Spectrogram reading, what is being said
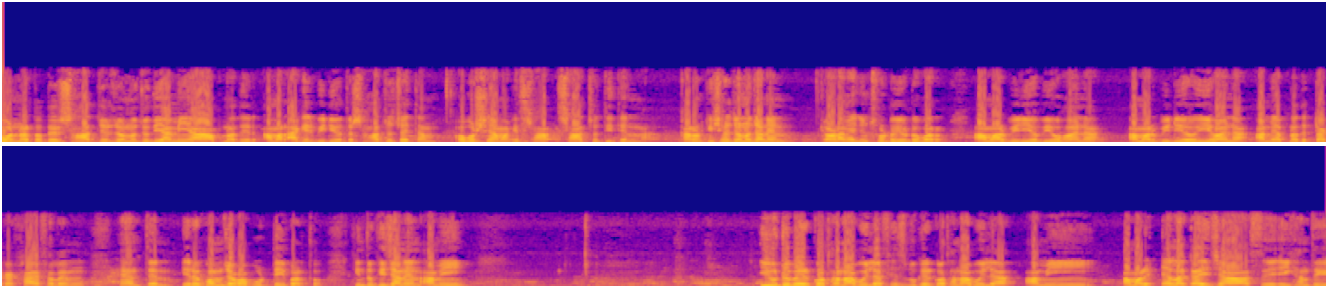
বন্যার্থদের সাহায্যের জন্য যদি আমি আপনাদের আমার আগের ভিডিওতে সাহায্য চাইতাম, অবশ্যই আমাকে সাহায্য দিতেন না। কারণ কিসের জন্য জানেন? কারণ আমি একজন ছোট ইউটিউবার আমার ভিডিও ভিউ হয় না। আমার ভিডিও ই হয় না, আমি আপনাদের টাকা খায় ফেলাইমু। হ্যান ত্যান, এরকম জবাব উঠতেই পারতো। কিন্তু কি জানেন, আমি ইউটিউবের কথা না বইলা, ফেসবুকের কথা না বইলা, আমি আমার এলাকায় যা আছে, এইখান থেকে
